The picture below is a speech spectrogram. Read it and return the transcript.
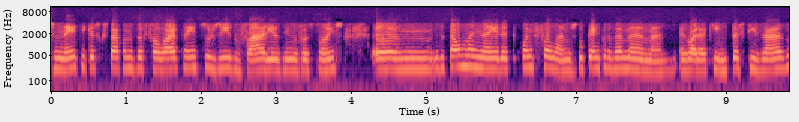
genéticas que estávamos a falar, têm surgido várias inovações, um, de tal maneira que quando falamos do cancro da mama, agora aqui metastizado,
